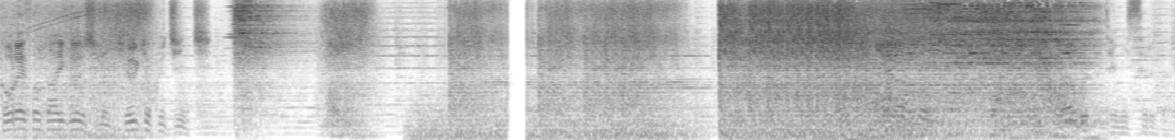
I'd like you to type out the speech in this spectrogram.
これぞ大軍師の究極陣地殴ってみせるがいい。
